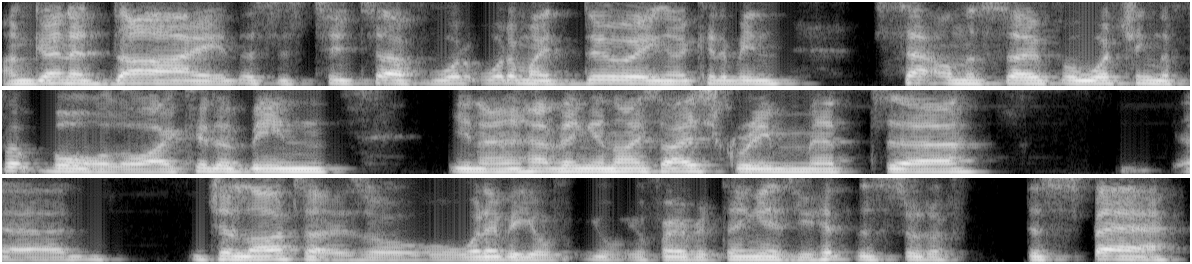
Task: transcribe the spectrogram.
I'm going to die. This is too tough. What, what am I doing? I could have been sat on the sofa watching the football, or I could have been, you know, having a nice ice cream at, uh, uh, gelatos or, or whatever your, your, your favorite thing is. You hit this sort of despair,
